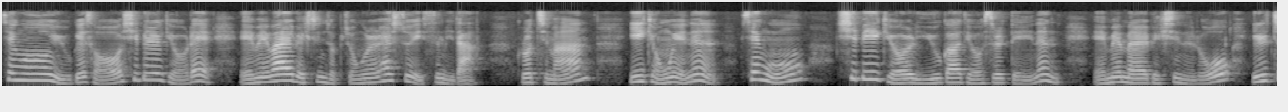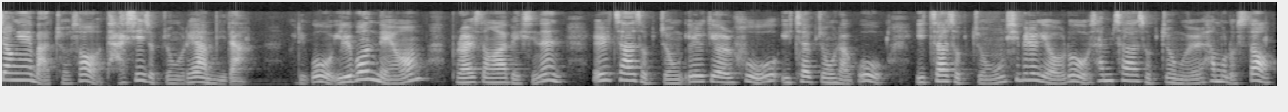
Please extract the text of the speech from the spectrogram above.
생후 6에서 11개월에 MMR 백신 접종을 할 수 있습니다. 그렇지만 이 경우에는 생후 12개월 이후가 되었을 때에는 MMR 백신으로 일정에 맞춰서 다시 접종을 해야 합니다. 그리고 일본 내염 불활성화 백신은 1차 접종 1개월 후 2차 접종을 하고 2차 접종 11개월 후 3차 접종을 함으로써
